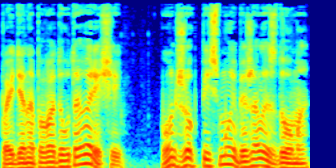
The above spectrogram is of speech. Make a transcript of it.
пойдя на поводу у товарищей. Он сжег письмо и бежал из дома.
